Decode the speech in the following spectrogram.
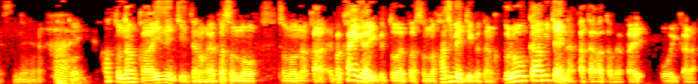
ですね。はいあと、あとなんか以前聞いたのが、やっぱその、そのなんか、やっぱ海外行くと、やっぱその初めて行くとなんかブローカーみたいな方々もやっぱり多いから、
